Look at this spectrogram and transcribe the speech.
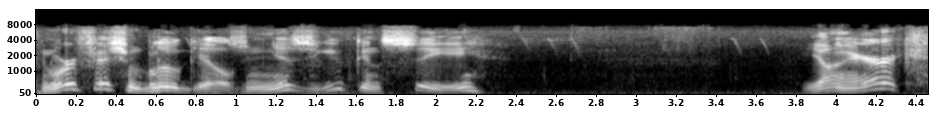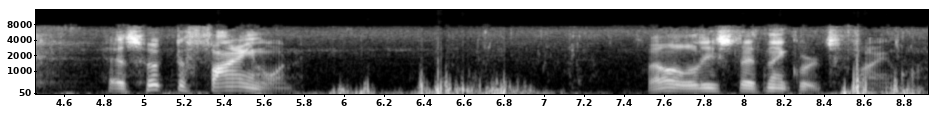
and we're fishing bluegills and as you can see, young Eric has hooked a fine one. Well, at least I think it's a fine one.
